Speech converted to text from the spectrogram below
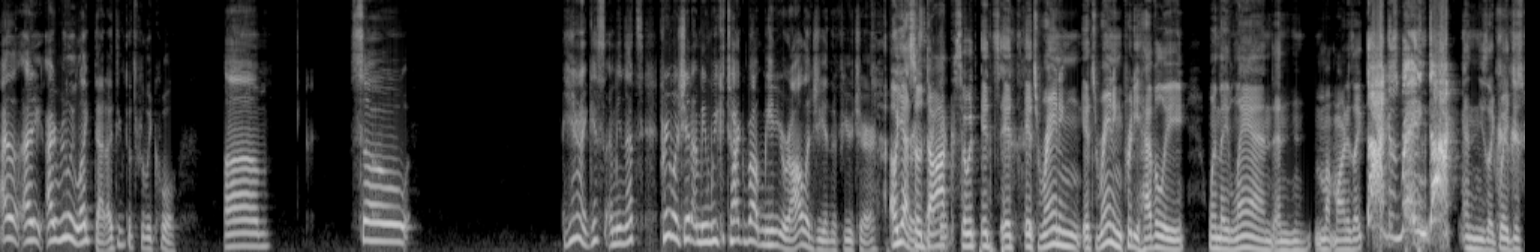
I I really like that. I think that's really cool. Um so yeah, I guess I mean that's pretty much it. I mean, we could talk about meteorology in the future. Oh yeah, so Doc, so it, it's it, it's raining. It's raining pretty heavily when they land, and Marty's like, "Doc, it's raining, Doc," and he's like, "Wait, just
